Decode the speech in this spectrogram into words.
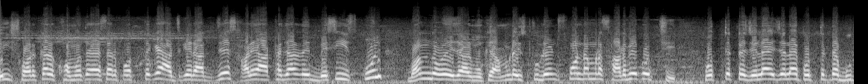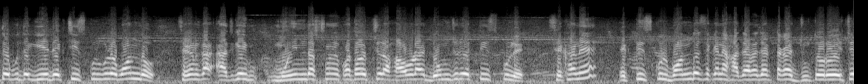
এই সরকার ক্ষমতায় আসার পর থেকে আজকে রাজ্যে সাড়ে আট হাজারের বেশি স্কুল বন্ধ হয়ে যাওয়ার মুখে। আমরা স্টুডেন্টস ফন্ড আমরা সার্ভে করছি। প্রত্যেকটা জেলায় জেলায় প্রত্যেকটা বুথে বুথে গিয়ে দেখছি স্কুলগুলো বন্ধ। সেখানকার আজকে মহিন্দার সঙ্গে কথা হচ্ছিল হাওড়ায় ডোমজুড়ে একটি স্কুলে। সেখানে একটি স্কুল বন্ধ, সেখানে হাজার হাজার টাকার জুতো রয়েছে,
